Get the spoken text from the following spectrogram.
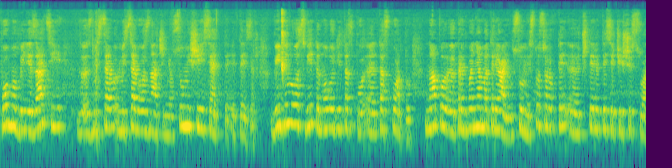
по мобілізації з місцевого, значення в сумі 60 тисяч, відділу освіти, молоді та, е, спорту. На е, придбання матеріалів в сумі 144 тисячі 600,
